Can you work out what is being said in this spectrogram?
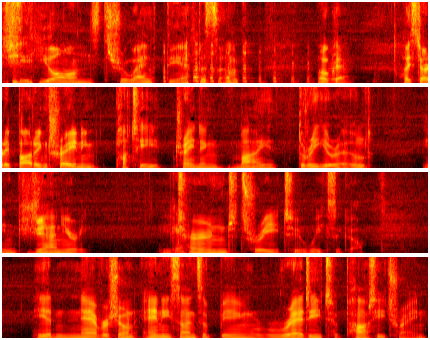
She yawns throughout the episode. Okay, I started potting training, potty training my three-year-old in January. He Okay. turned three two weeks ago. He had never shown any signs of being ready to potty train,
